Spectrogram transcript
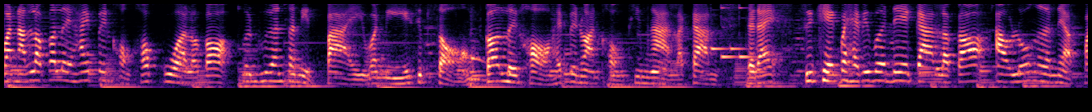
วันนั้นเราก็เลยให้เป็นของครอบครัวแล้วก็เพื่อนๆสนิทไปวันนี้ 12 ก็เลยขอให้เป็นวันของทีมงานละกัน จะได้ซื้อเค้กไปแฮปปี้เบิร์ดเดย์กัน แล้วก็เอาโล่เงินเนี่ยไป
